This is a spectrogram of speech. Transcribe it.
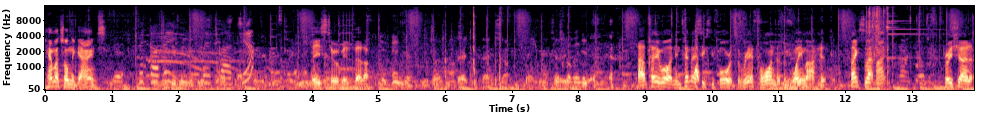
How much on the games? These two will be better. I'll tell you what, Nintendo 64, it's a rare find at the flea market. Thanks for that, mate. Appreciate it.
